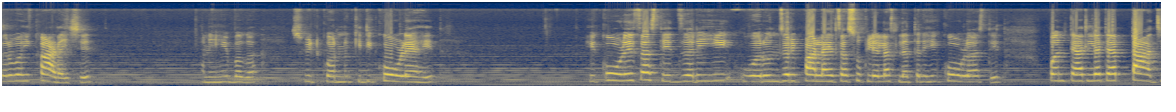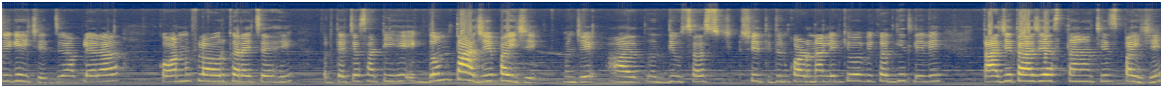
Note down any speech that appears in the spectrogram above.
सर्व हे काढायचे आणि हे बघा स्वीट कॉर्न किती कोवळे आहेत. हे कोवळेच असतील जरी ही वरून जरी पालायचा सुकलेला असला तरी ही कोवळं असतील पण त्यातल्या त्यात ताजे घ्यायचे जे आपल्याला कॉर्न फ्लॉवर करायचे आहे तर त्याच्यासाठी हे एकदम ताजे पाहिजे. म्हणजे दिवसा शेतीतून काढून आले किंवा विकत घेतलेले ताजे ताजे असतानाचेच पाहिजे.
